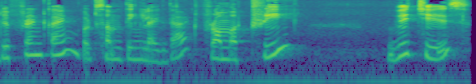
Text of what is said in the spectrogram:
different kind but something like that from a tree which is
